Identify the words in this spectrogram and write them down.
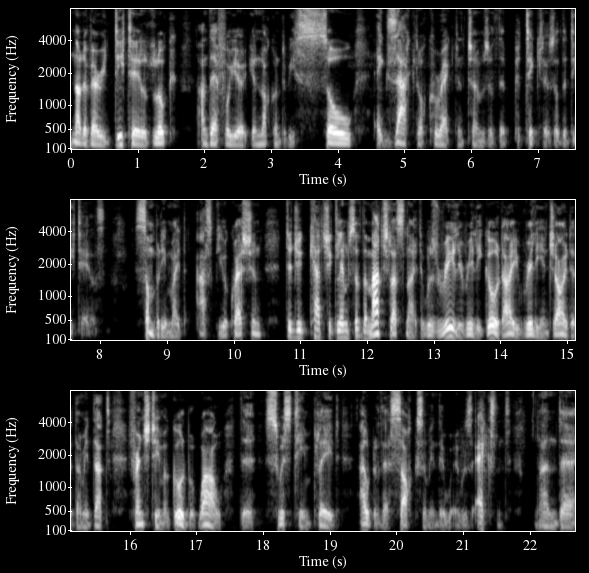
not a very detailed look, and therefore you're, you're not going to be so exact or correct in terms of the particulars or the details somebody might ask you a question Did you catch a glimpse of the match last night? It was really, really good. I really enjoyed it. I mean, that French team are good, but wow, the Swiss team played out of their socks. I mean, were, it was excellent. And uh,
